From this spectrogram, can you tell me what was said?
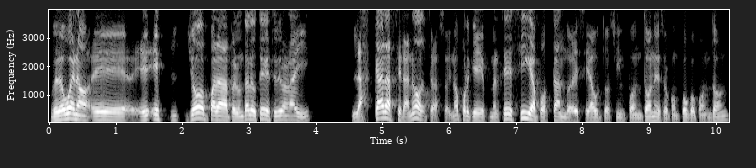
pero bueno, eh, es, yo para preguntarle a ustedes que estuvieron ahí, las caras eran otras hoy, ¿no? Porque Mercedes sigue apostando a ese auto sin pontones o con poco pontón.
